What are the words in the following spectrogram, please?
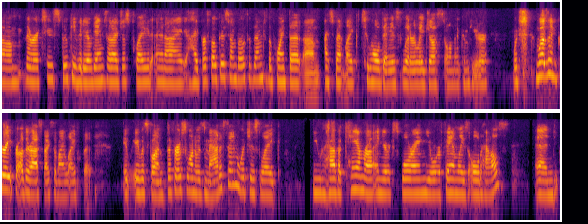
Um, there are two spooky video games that I just played, and I hyper focused on both of them to the point that um, I spent like two whole days literally just on the computer, which wasn't great for other aspects of my life, but it, it was fun. The first one was Madison, which is like you have a camera and you're exploring your family's old house, and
